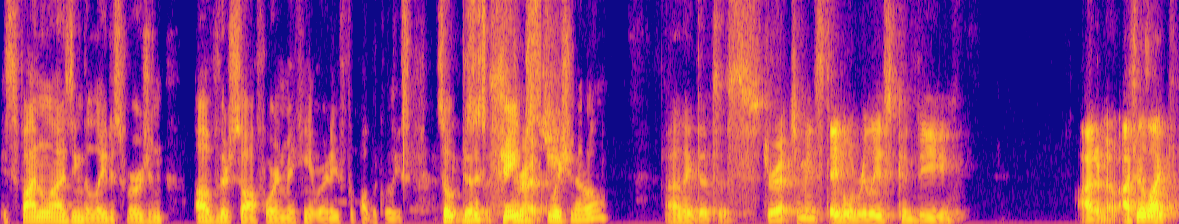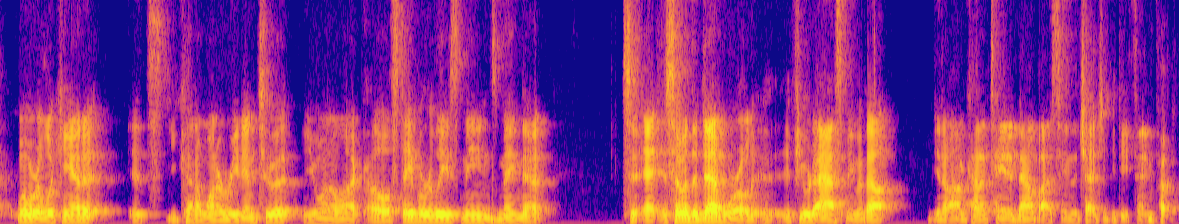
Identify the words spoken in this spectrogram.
is finalizing the latest version of their software and making it ready for public release so does this change the situation at all i think that's a stretch i mean stable release could be I don't know. I feel like when we're looking at it, it's you kind of want to read into it. You want to like, oh, stable release means mainnet. Eh, so in the dev world, if you were to ask me without, you know, I'm kind of tainted now by seeing the ChatGPT thing, but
